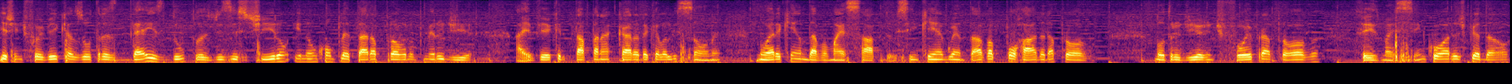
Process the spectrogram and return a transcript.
E a gente foi ver que as outras 10 duplas desistiram e não completaram a prova no primeiro dia. Aí veio aquele tapa na cara daquela lição, né? Não era quem andava mais rápido, e sim quem aguentava a porrada da prova. No outro dia a gente foi para a prova, fez mais 5 horas de pedal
